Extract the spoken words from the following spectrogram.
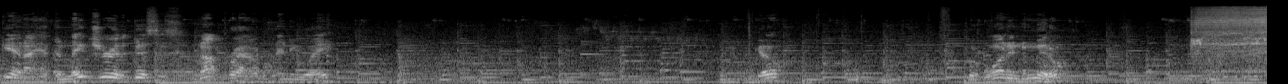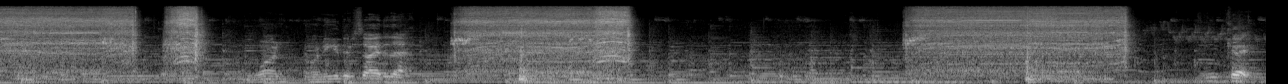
Again, I have to make sure that this is not proud in any way. There we go. Put one in the middle. And one on either side of that. Okay.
